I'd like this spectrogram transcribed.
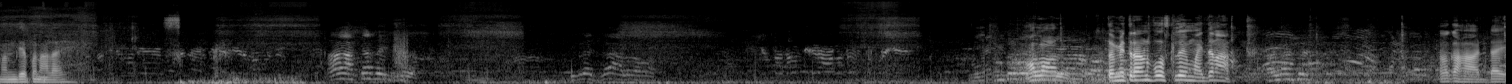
नंद्या पण आला आहे. हा आलो आलो. तर मित्रांनो पोचलोय मैदानात. का हा अड्डा आहे.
